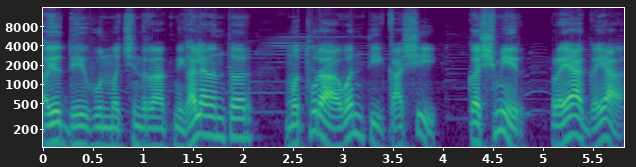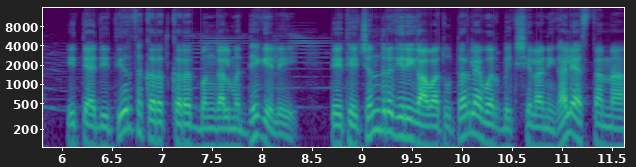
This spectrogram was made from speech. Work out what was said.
अयोध्येहून मच्छिंद्रनाथ निघाल्यानंतर मथुरा अवंती काशी काश्मीर प्रयाग गया इत्यादी तीर्थ करत करत बंगालमध्ये गेले. तेथे चंद्रगिरी गावात उतरल्यावर भिक्षेला निघाले असताना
